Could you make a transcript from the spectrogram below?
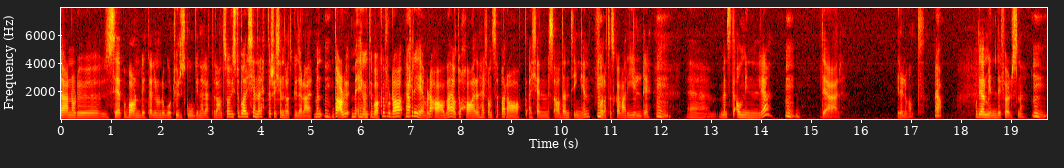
der når du ser på barnet ditt, eller når du går tur i skogen, eller et eller annet. Så hvis du bare kjenner etter, så kjenner du at Gud er der. Men da er du med en gang tilbake, for da Ja. krever det av deg at du har en helt sånn separat erkjennelse av den tingen for at det skal være gyldig. Mm. Eh, mens det alminnelige, Mm. det er irrelevant. Ja. Og de alminnelige følelsene. Mm.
